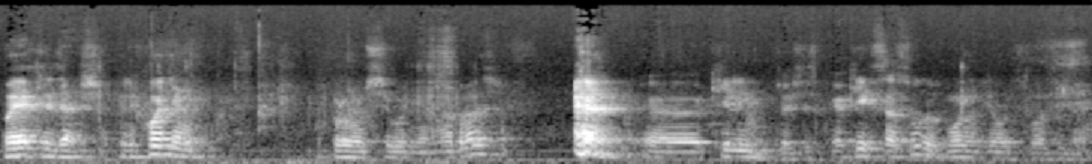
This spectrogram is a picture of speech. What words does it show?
Поехали дальше. Переходим, попробуем сегодня разобрать э, килим, то есть из каких сосудов можно делать силатидаем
